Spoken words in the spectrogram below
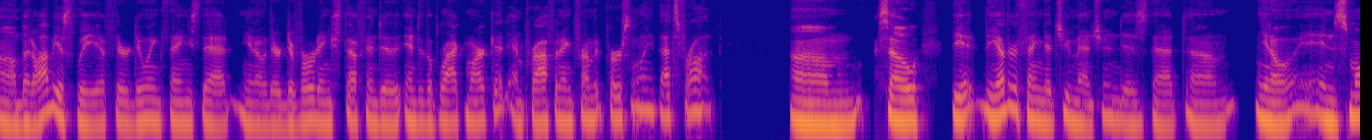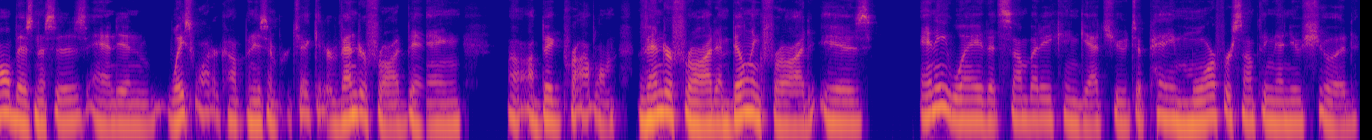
uh, but obviously if they're doing things that you know they're diverting stuff into into the black market and profiting from it personally that's fraud um, so the the other thing that you mentioned is that um, you know in small businesses and in wastewater companies in particular vendor fraud being a big problem vendor fraud and billing fraud is any way that somebody can get you to pay more for something than you should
